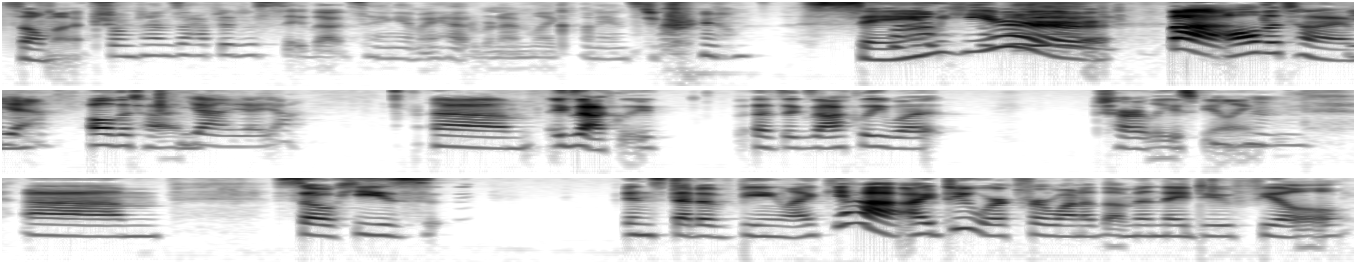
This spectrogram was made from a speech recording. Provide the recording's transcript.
So much. Sometimes I have to just say that saying in my head when I'm like on Instagram. Same here. But All the time. Yeah. All the time. yeah, yeah, yeah. Um, exactly. That's exactly what Charlie is feeling. Um, so he's instead of being like, "Yeah, I do work for one of them," and they do feel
